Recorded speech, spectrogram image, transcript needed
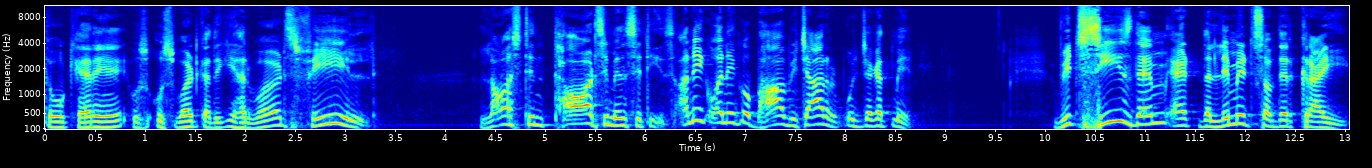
तो वो कह रहे हैं, उस उस वर्ड का देखिए her words failed lost in thoughts immensities अनेकों अनेकों भाव, विचार उस जगत में which sees them at the limits of their cry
